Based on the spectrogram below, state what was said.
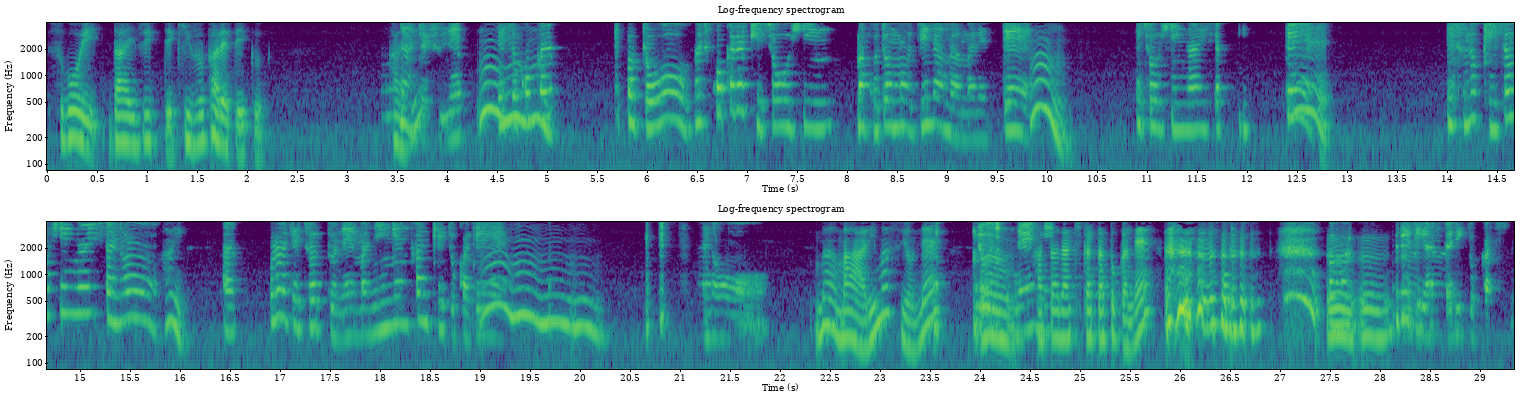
すごい大事って気づかれていく感なんじですね。うんうんうんで、そこから、ってことを、まあ、そこから化粧品、まあ、子供、次男が生まれて、うん。化粧品会社に行って、で、で、その化粧品会社のとはい。ころでちょっとね、まあ、人間関係とかで、うんうんうんうん。あのまあまあありますよね。うんね、働き方とかね。うんうん。テレビやったりとかし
